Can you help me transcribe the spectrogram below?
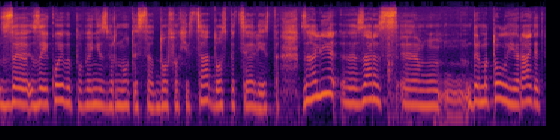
за, якою ви повинні звернутися до фахівця, до спеціаліста. Взагалі, е, зараз е, дерматологи радять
